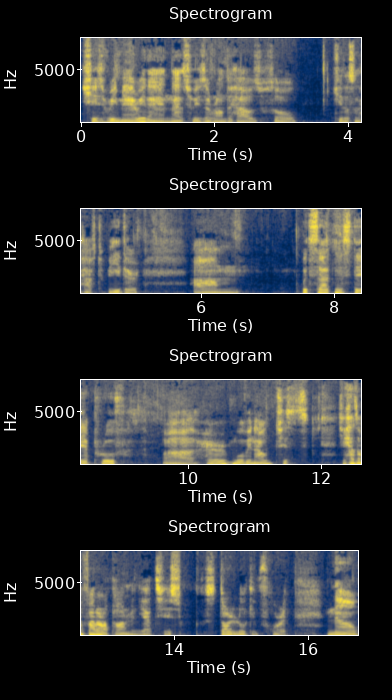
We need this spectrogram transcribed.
she's remarried and Natsu is around the house, so she doesn't have to be there. Um, with sadness, they approve uh, her moving out. She's she hasn't found an apartment yet. She's started looking for it. Now,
